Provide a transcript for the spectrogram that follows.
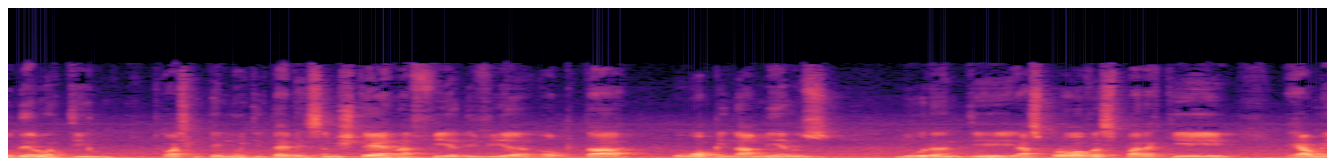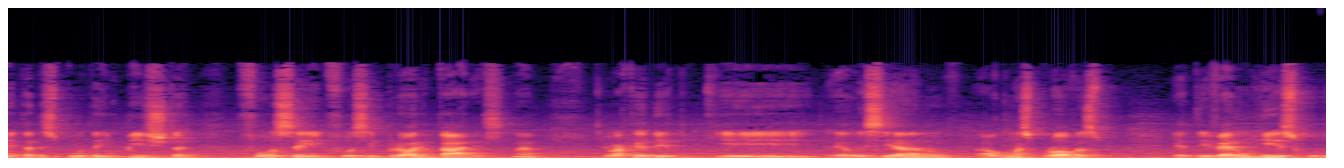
modelo antigo. Eu acho que tem muita intervenção externa, a FIA devia optar ou opinar menos durante as provas para que realmente a disputa em pista fossem, fossem prioritárias. Né? Eu acredito que é, esse ano algumas provas é, tiveram um risco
